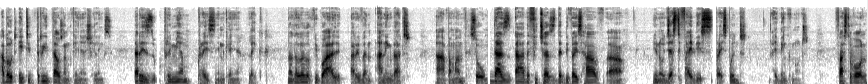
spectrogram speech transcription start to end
about 83,000 Kenyan shillings. That is premium price in Kenya. Like, not a lot of people are, are even earning that uh, per month. So, does uh, the features the device have, uh, you know, justify this price point? I think not. First of all,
